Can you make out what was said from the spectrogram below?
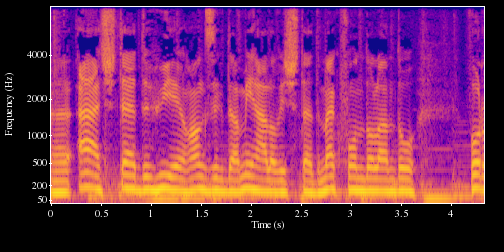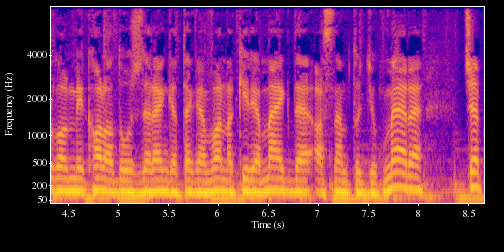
e, Ács Ted hülyén hangzik, de a Mihálovics Ted megfondolandó, forgalom még haladós, de rengetegen vannak, írja Mike, de azt nem tudjuk merre. Csepp,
